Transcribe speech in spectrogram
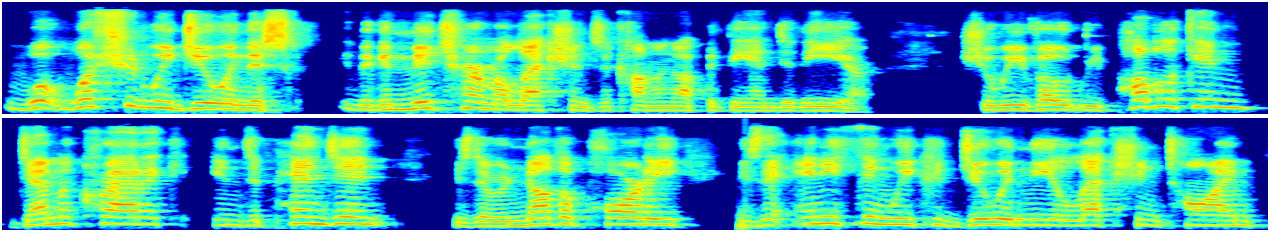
what what should we do in this? The midterm elections are coming up at the end of the year. Should we vote Republican, Democratic, Independent? Is there another party? Is there anything we could do in the election time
